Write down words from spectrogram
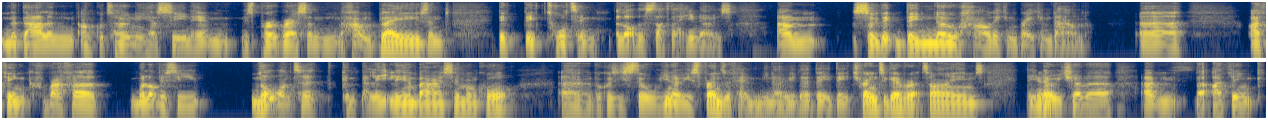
Nadal and Uncle Tony have seen him, his progress and how he plays, and they've, they've taught him a lot of the stuff that he knows. Um, so they, they know how they can break him down. Uh, I think Rafa will obviously not want to completely embarrass him on court uh, because he's still, you know, he's friends with him. You know, they they, they train together at times, they yeah. know each other. Um, but I think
